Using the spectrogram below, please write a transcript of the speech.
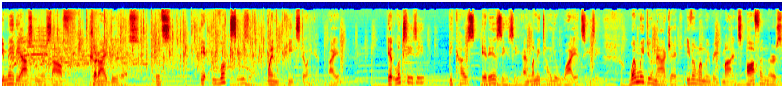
You may be asking yourself, could I do this? It's it looks easy when Pete's doing it, right? It looks easy because it is easy, and let me tell you why it's easy. When we do magic, even when we read minds, often there's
